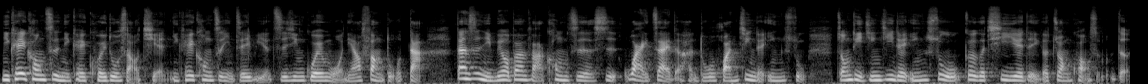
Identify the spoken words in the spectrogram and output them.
你可以控制你可以亏多少钱，你可以控制你这一笔的资金规模，你要放多大。但是你没有办法控制的是外在的很多环境的因素、总体经济的因素、各个企业的一个状况什么的。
